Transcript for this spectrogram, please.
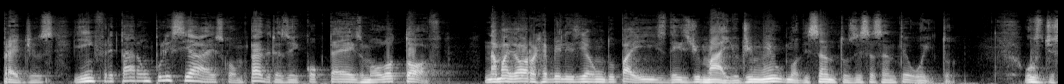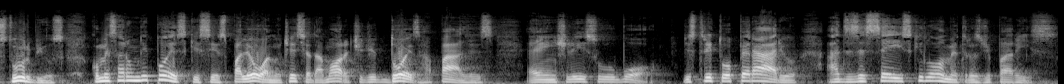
prédios e enfrentaram policiais com pedras e coquetéis Molotov, na maior rebelião do país desde maio de 1968. Os distúrbios começaram depois que se espalhou a notícia da morte de dois rapazes em Chilly-sous-Bois, distrito operário, a 16 quilômetros de Paris.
